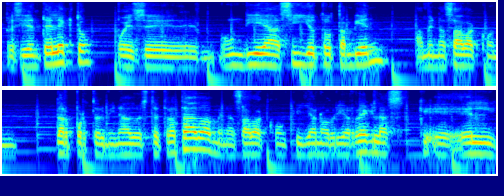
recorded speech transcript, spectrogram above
presidente electo, pues un día así y otro también amenazaba con dar por terminado este tratado, amenazaba con que ya no habría reglas que él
